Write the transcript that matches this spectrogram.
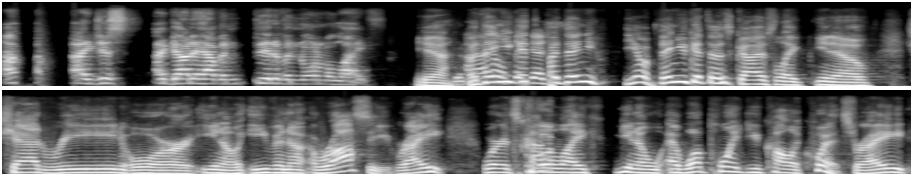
I, I just I got to have a bit of a normal life. Yeah, I but then you get, I- but then you, yeah, but then you get those guys like you know Chad Reed or you know even uh, Rossi, right? Where it's kind of Well- like you know at what point do you call it quits, right?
